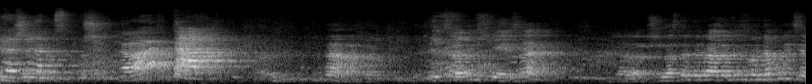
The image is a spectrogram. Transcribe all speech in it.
Grażyna go spuszczyła. Tak? Tak. A, i co, nic nie jest, tak? No dobrze, następnym razem wyzwoń na policję,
